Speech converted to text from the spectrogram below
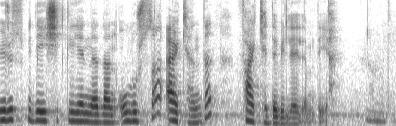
virüs bir değişikliğe neden olursa erkenden fark edebilelim diye. Anladım.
